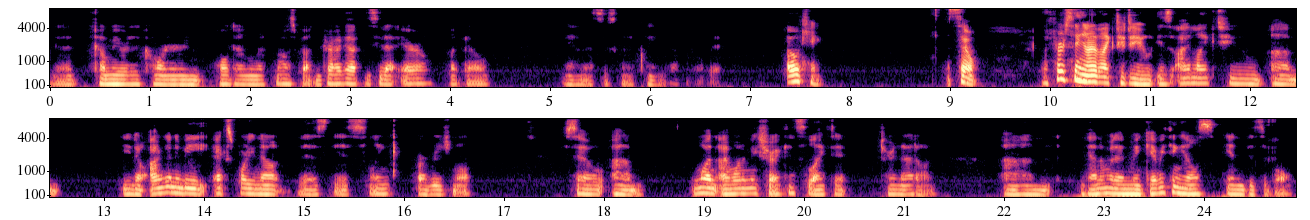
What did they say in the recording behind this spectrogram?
I'm going to come here to the corner and hold down the left mouse button, drag up. You see that arrow? Let go. And that's just going to clean it up a little bit. Okay. So, the first thing I like to do is I like to, um, you know, I'm going to be exporting out this, this Slink original. So, um, one, I want to make sure I can select it, turn that on. Um, then I'm going to make everything else invisible.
